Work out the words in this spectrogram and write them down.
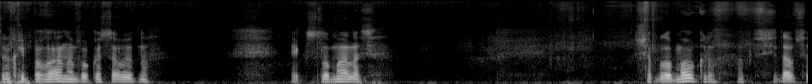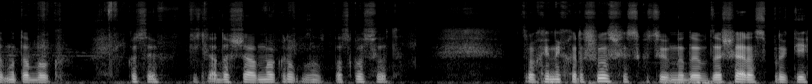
Трохи погано, бо коса видно, як зламалась. Ще було мокро, от сідався мотоблок. Косив після дощу мокро було поскосувати. Трохи нехорошо, ще скосив, треба буде ще раз пройти.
